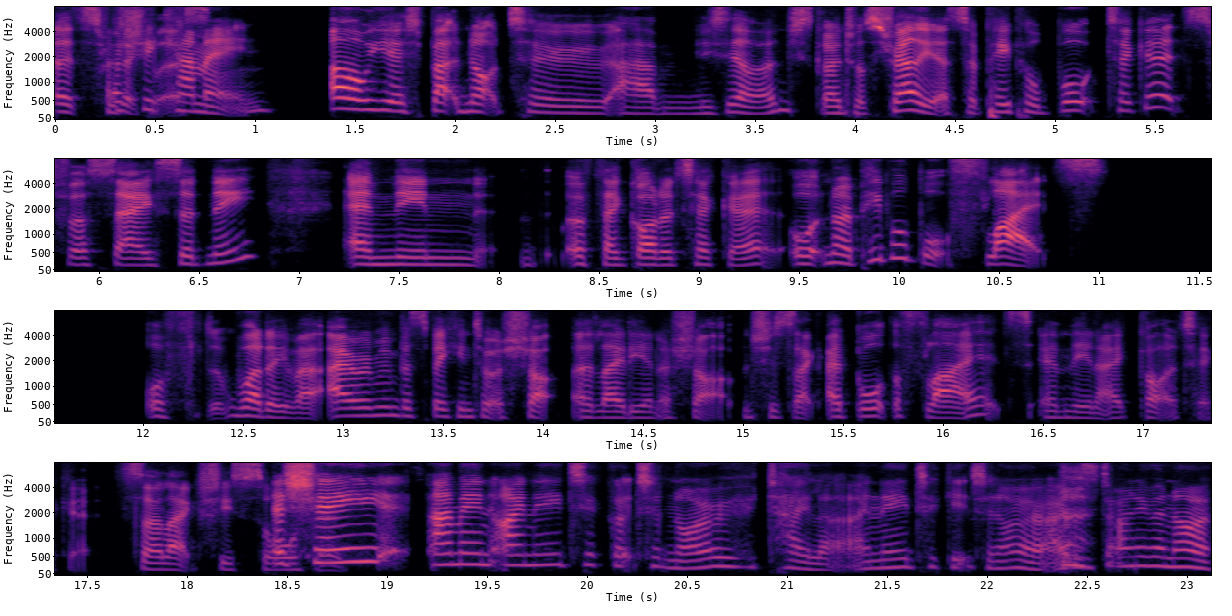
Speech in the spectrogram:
it's Oh, she coming? Oh yes, but not to um, New Zealand. She's going to Australia. So people bought tickets for say Sydney, and then if they got a ticket, or no, people bought flights. Or f- whatever. I remember speaking to a shop, a lady in a shop, and she's like, "I bought the flights and then I got a ticket." So like she saw. Is she? I mean, I need to get to know Taylor. I need to get to know her. I just don't even know.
